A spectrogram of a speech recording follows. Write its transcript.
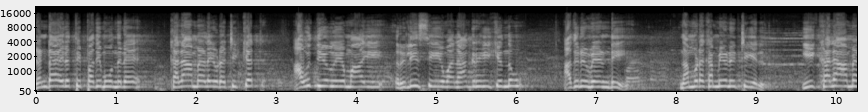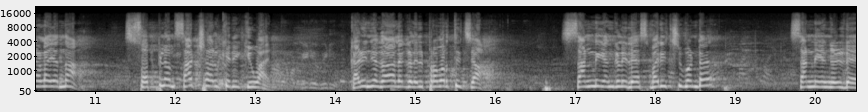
രണ്ടായിരത്തി പതിമൂന്നിലെ കലാമേളയുടെ ടിക്കറ്റ് ഔദ്യോഗികമായി റിലീസ് ചെയ്യുവാൻ ആഗ്രഹിക്കുന്നു. അതിനുവേണ്ടി നമ്മുടെ കമ്മ്യൂണിറ്റിയിൽ ഈ കലാമേള എന്ന സ്വപ്നം സാക്ഷാത്കരിക്കുവാൻ കഴിഞ്ഞ കാലങ്ങളിൽ പ്രവർത്തിച്ച സണ്ണി സ്മരിച്ചുകൊണ്ട് സണ്ണി അങ്കിളുടെ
